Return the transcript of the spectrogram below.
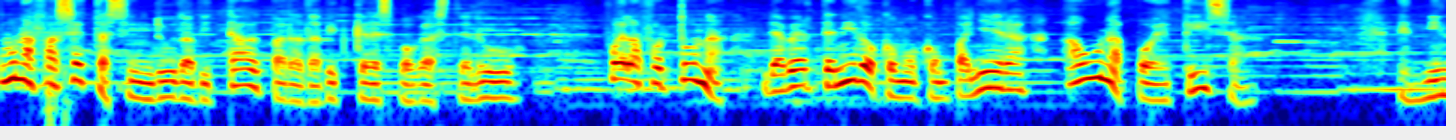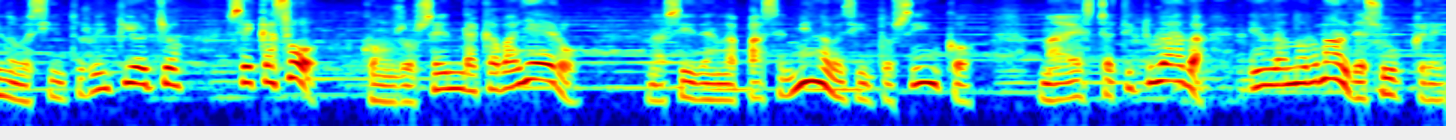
Una faceta sin duda vital para David Crespo Gastelú fue la fortuna de haber tenido como compañera a una poetisa. En 1928 se casó con Rosenda Caballero, nacida en La Paz en 1905, maestra titulada en la Normal de Sucre.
